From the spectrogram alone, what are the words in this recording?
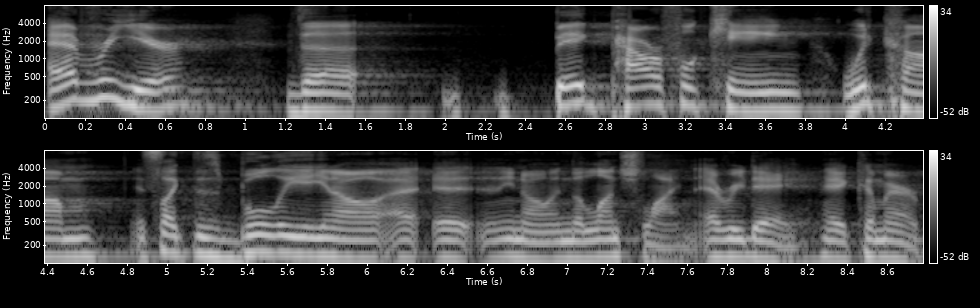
every year, the big, powerful king would come. It's like this bully, you know, uh, uh you know, in the lunch line every day. Hey, come here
